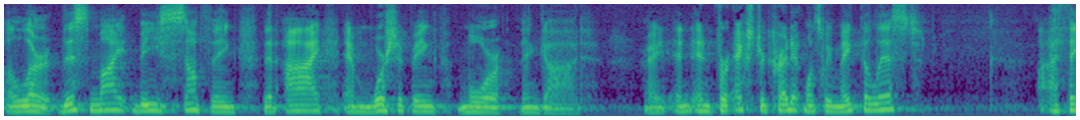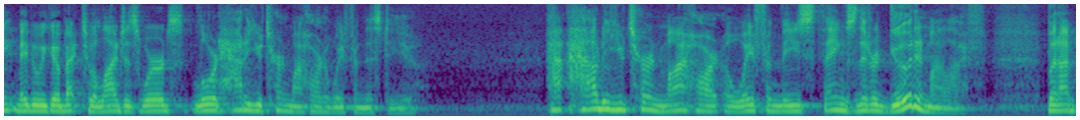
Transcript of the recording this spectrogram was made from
alert. This might be something that I am worshiping more than God, right? And, and for extra credit, once we make the list, I think maybe we go back to Elijah's words Lord, how do you turn my heart away from this to you? How, how do you turn my heart away from these things that are good in my life? But I'm,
